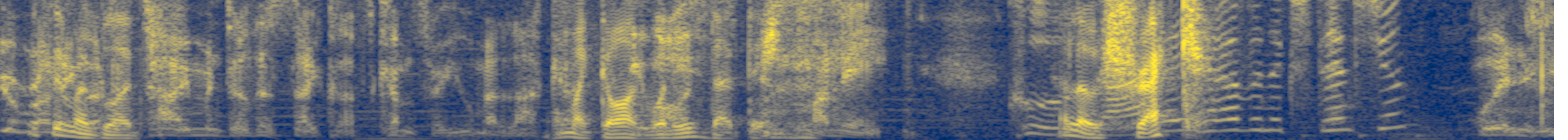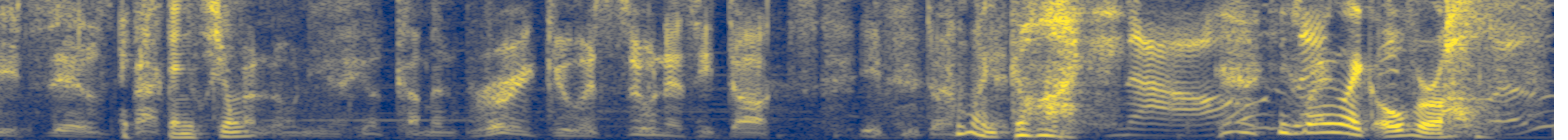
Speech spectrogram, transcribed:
You're It's in my blood. Time until the Cyclops comes for you, Malaka. Oh my god, He what is that thing? his Money. Hello, Shrek. have an extension? When he sails back to Kefalonia, he'll come and break you as soon as he docks. If you don't Oh my get gosh. Now, He's wearing like be overalls.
